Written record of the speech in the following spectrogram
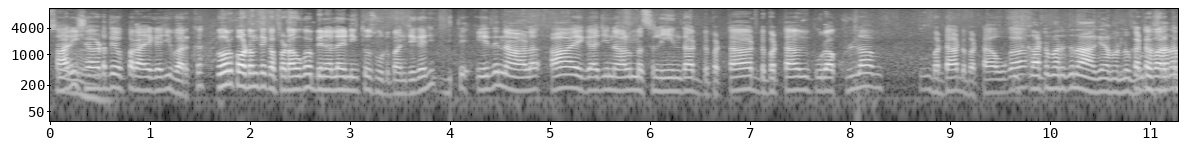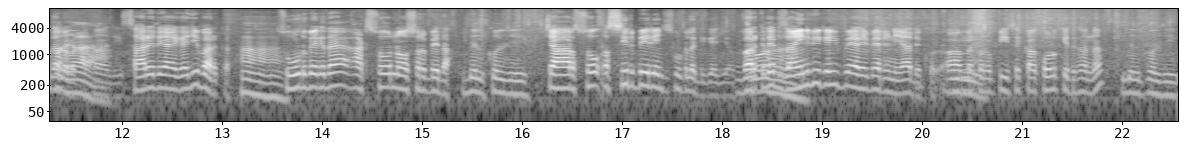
ਸਾਰੀ ਸ਼ਰਟ ਦੇ ਉੱਪਰ ਆਏਗਾ ਜੀ ਵਰਕ ਪਿਓਰ ਕਾਟਨ ਤੇ ਕੱਪੜਾ ਆਊਗਾ ਬਿਨਾਂ ਲਾਈਨਿੰਗ ਤੋਂ ਸੂਟ ਬਣ ਜਾਏਗਾ ਜੀ। ਤੇ ਇਹਦੇ ਨਾਲ ਆ ਆਏਗਾ ਜੀ ਨਾਲ ਮਸਲੀਨ ਦਾ ਦੁਪੱਟਾ ਦੁਪੱਟਾ ਵੀ ਪੂਰਾ ਖੁੱਲਾ ਵੱਡਾ ਦੁਪੱਟਾ ਆਊਗਾ ਕੱਟ ਵਰਕ ਦਾ ਆ ਗਿਆ ਮਤਲਬ ਕਟ ਪੂਰਾ ਵਰਕ ਦਾ ਭਰਿਆ ਹੋਇਆ। ਹਾਂਜੀ ਸਾਰੇ ਤੇ ਆਏਗਾ ਜੀ ਵਰਕ ਹਾਂ ਹਾਂ ਹਾਂ, ਸੂਟ ਵਿਕਦਾ 800 900 ਰੁਪਏ ਦਾ। ਬਿਲਕੁਲ ਜੀ। 480 ਰੁਪਏ ਰੇਂਜ ਸੂਟ ਲੱਗੇਗਾ ਜੀ। ਵਰਕ ਦੇ ਡਿਜ਼ਾਈਨ ਵੀ ਕਈ ਪਿਆਰੇ ਪਿਆਰੇ ਨੇ ਆ ਦੇਖੋ ਆ ਮੈਂ ਤੁਹਾਨੂੰ ਪੀਸ ਇੱਕਾ ਖੋਲ ਕੇ ਦਿਖਾਣਾ ਬਿਲਕੁਲ ਜੀ।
